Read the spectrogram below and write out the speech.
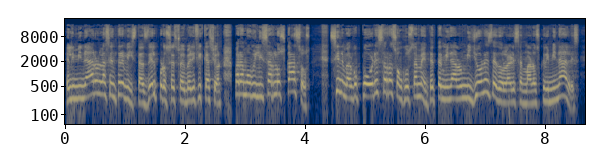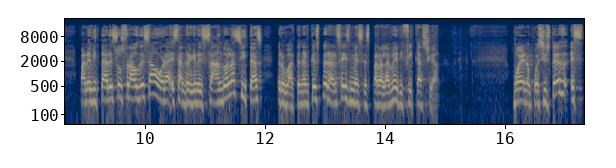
eliminaron las entrevistas del proceso de verificación para movilizar los casos. Sin embargo, por esa razón justamente terminaron millones de dólares en manos criminales. Para evitar esos fraudes ahora están regresando a las citas, pero va a tener que esperar seis meses para la verificación. Bueno, pues si usted es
